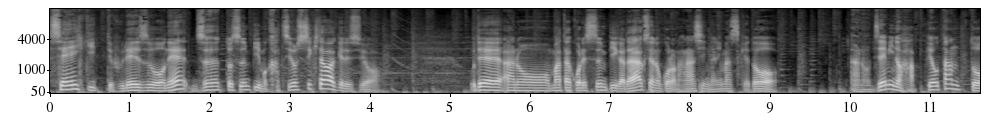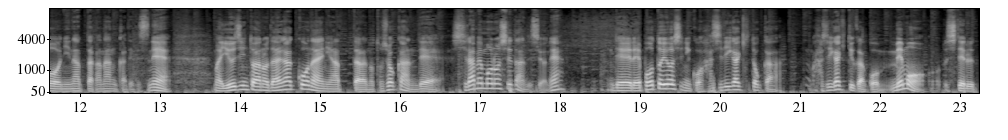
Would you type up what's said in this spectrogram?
線引きってフレーズをねずっとスンピーも活用してきたわけですよ。であのまたこれスンピーが大学生の頃の話になりますけどあのゼミの発表担当になったかなんかでですね、まあ、友人とあの大学校内にあったあの図書館で調べ物をしてたんですよね。でレポート用紙にこう走り書きとか走り書きっていうかこうメモしてる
